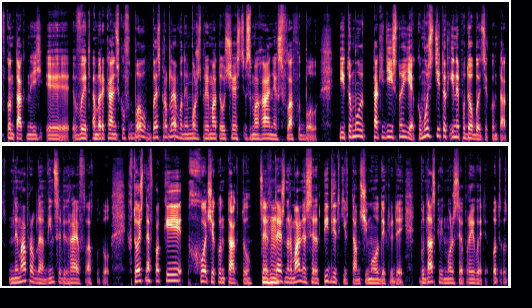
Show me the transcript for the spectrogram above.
в контактний е, вид американського футболу, без проблем вони можуть приймати участь в змаганнях з флаг-футболу. І тому так і дійсно є. Комусь діток і не подобається контакт. Нема проблем. Він собі грає в флаг-футбол. Хтось навпаки хоче контакту. Це Мгм. теж нормально серед підлітків там чи молодих людей. Будь ласка, він може себе проявити. От от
